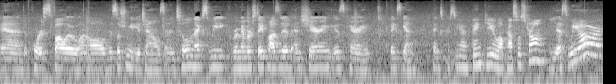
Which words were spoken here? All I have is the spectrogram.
and of course, follow on all the social media channels. And until next week, remember stay positive and sharing is caring. Thanks again. Thanks, Kristin. Yeah, thank you. El Paso Strong. Yes, we are.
